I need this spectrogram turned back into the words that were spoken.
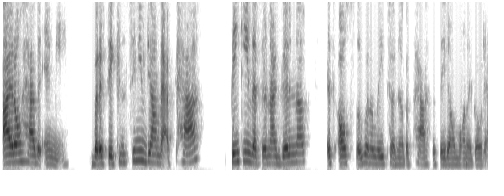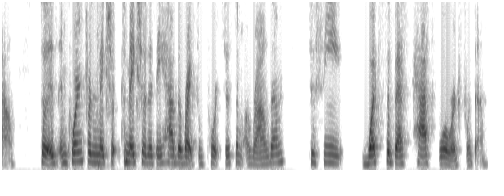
I don't have it in me. But if they continue down that path, thinking that they're not good enough, it's also going to lead to another path that they don't want to go down. So it's important for them to make sure to make sure that they have the right support system around them to see what's the best path forward for them.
